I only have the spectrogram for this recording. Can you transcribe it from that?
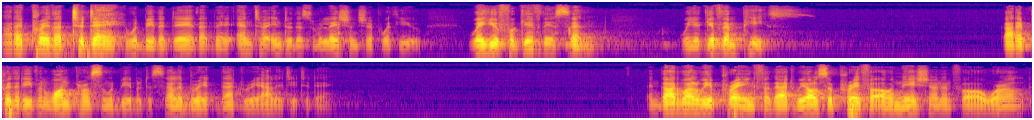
God, I pray that today would be the day that they enter into this relationship with you, where you forgive their sin, where you give them peace. God, I pray that even one person would be able to celebrate that reality today. And God, while we are praying for that, we also pray for our nation and for our world.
